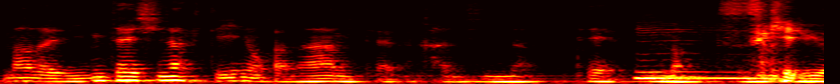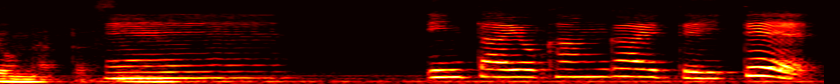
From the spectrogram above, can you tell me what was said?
まだ引退しなくていいのかなみたいな感じになって今も続けるようになったですね、えー、引退を考えていて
